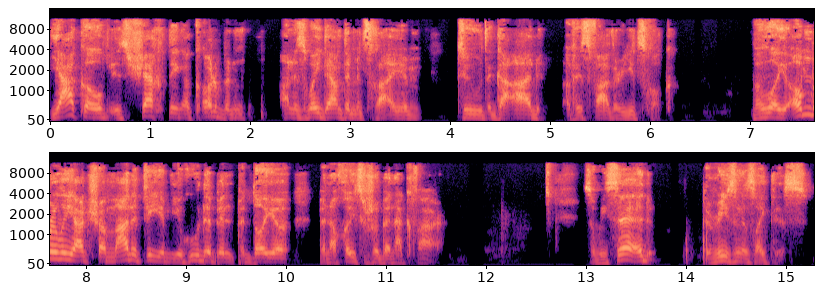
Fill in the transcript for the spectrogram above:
Yaakov is shechting a korban on his way down to Mitzrayim to the God of his father Yitzchok. So we said the reason is like this.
